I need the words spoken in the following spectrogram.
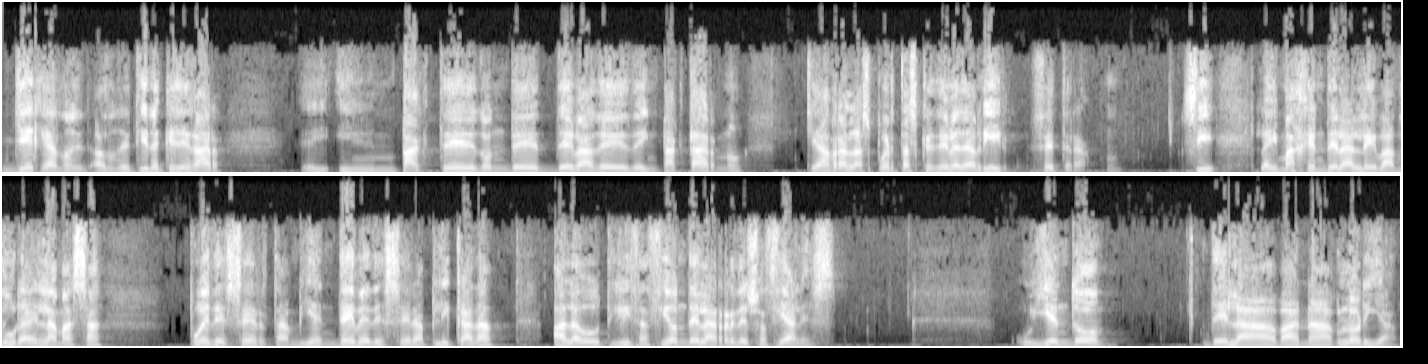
llegue a donde, tiene que llegar, e impacte donde deba de, impactar, ¿no? Que abra las puertas que debe de abrir, etcétera. Sí, la imagen de la levadura en la masa puede ser también, debe de ser aplicada a la utilización de las redes sociales, huyendo de la vanagloria,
